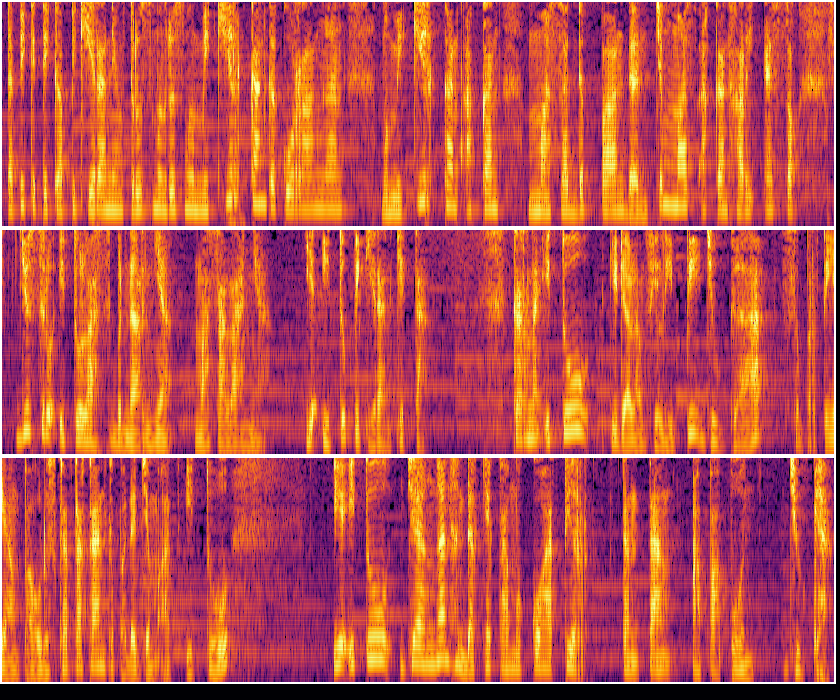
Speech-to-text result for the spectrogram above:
tapi ketika pikiran yang terus-menerus memikirkan kekurangan, memikirkan akan masa depan dan cemas akan hari esok, justru itulah sebenarnya masalahnya, yaitu pikiran kita. Karena itu, di dalam Filipi juga seperti yang Paulus katakan kepada jemaat itu, yaitu jangan hendaknya kamu khawatir tentang apa pun juga.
